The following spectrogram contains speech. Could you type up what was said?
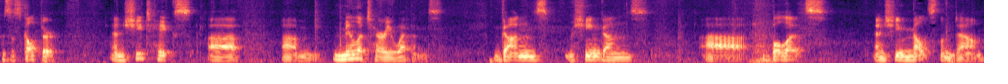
who's a sculptor, and she takes uh, um, military weapons, guns, machine guns, uh, bullets, and she melts them down,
